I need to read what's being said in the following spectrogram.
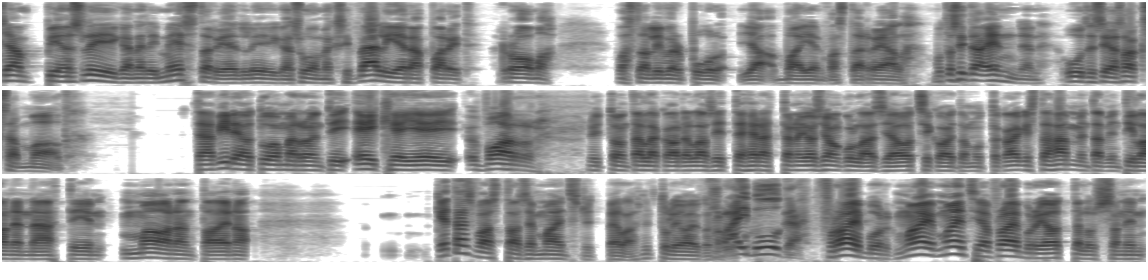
Champions League, eli mestarien liigan suomeksi välieräparit Rooma vastaan Liverpool ja Bayern vastaan Real. Mutta sitä ennen uutisia Saksan maalta. Tämä videotuomarointi, a.k.a. VAR, nyt on tällä kaudella sitten herättänyt jos jonkunlaisia otsikoita, mutta kaikista hämmentävin tilanne nähtiin maanantaina. Ketäs vastaan se Mainz nyt pelasi? Nyt tuli oikos. Freiburg! Freiburg. Mainz ja Freiburgin ottelussa, niin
